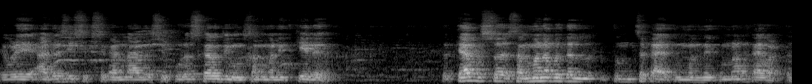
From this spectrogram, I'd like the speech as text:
एवढे आदर्श शिक्षकांना आदर्श पुरस्कार देऊन सन्मानित केलं. तर त्या सन्मानाबद्दल तुमचं काय तुम म्हणणं आहे? तुम्हाला काय वाटतं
